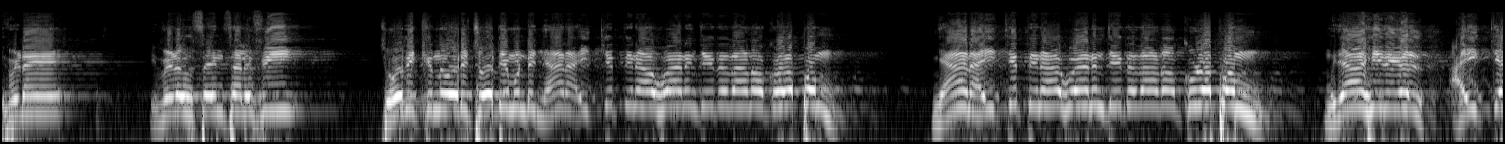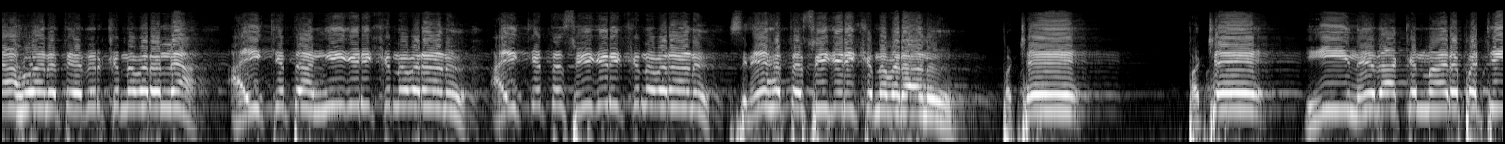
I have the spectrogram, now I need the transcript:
ഇവിടെ ഇവിടെ ഹുസൈൻ സലഫി ചോദിക്കുന്ന ഒരു ചോദ്യമുണ്ട്. ഞാൻ ഐക്യത്തിന് ആഹ്വാനം ചെയ്തതാണോ കുഴപ്പം? ഞാൻ ഐക്യത്തിന് ആഹ്വാനം ചെയ്തതാണോ കുഴപ്പം? മുജാഹിദികൾ ഐക്യാഹ്വാനത്തെ എതിർക്കുന്നവരല്ല ഐക്യത്തെ അംഗീകരിക്കുന്നവരാണ് ഐക്യത്തെ സ്വീകരിക്കുന്നവരാണ് സ്നേഹത്തെ സ്വീകരിക്കുന്നവരാണ്. പക്ഷേ പക്ഷേ ഈ നേതാക്കന്മാരെ പറ്റി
